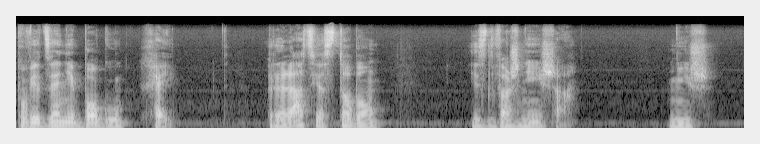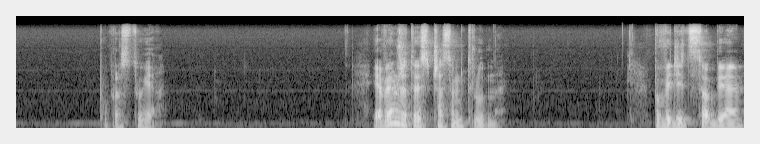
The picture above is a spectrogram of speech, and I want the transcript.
powiedzenie Bogu: hej, relacja z Tobą jest ważniejsza niż po prostu ja. Ja wiem, że to jest czasem trudne. Powiedzieć sobie:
